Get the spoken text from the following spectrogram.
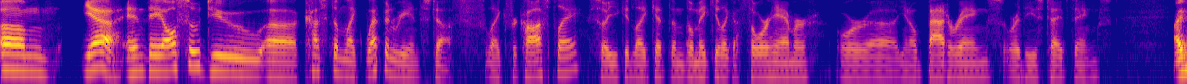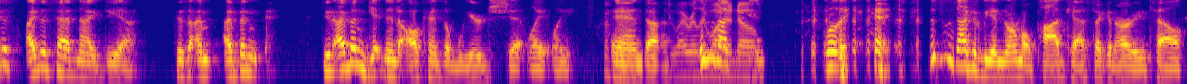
um, yeah, and they also do uh, custom like weaponry and stuff, like for cosplay. So you could like get them. They'll make you like a Thor hammer or uh, you know batarangs or these type things. I just I just had an idea because I'm I've been dude I've been getting into all kinds of weird shit lately, and uh, do I really want to know? Be, well, this is not going to be a normal podcast. I can already tell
